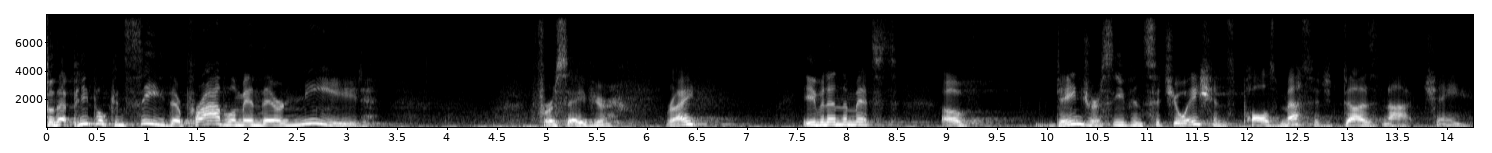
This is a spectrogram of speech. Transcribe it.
so that people can see their problem and their need for a Savior, right? Even in the midst of dangerous, even situations, Paul's message does not change.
